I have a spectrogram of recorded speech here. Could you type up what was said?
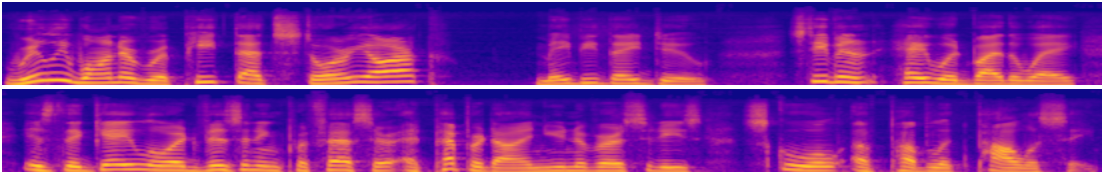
really want to repeat that story arc? Maybe they do. Steven Haywood, by the way, is the Gaylord visiting professor at Pepperdine University's School of Public Policy.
